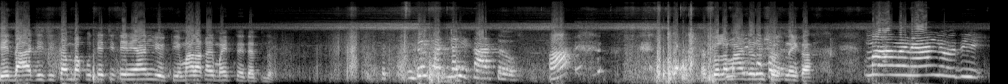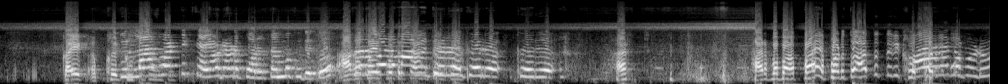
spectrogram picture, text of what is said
ते? दाजीची तंबाखू त्याची त्याने आणली होती मला काय माहीत नाही त्यातलं. हे काट. हा? तुला माझा विश्वास नाही का? मामाने आणली होती. ख- तुला लाज वाटते का एवढा एवढा पोरं तंबाखू देतो? अगं काही खोटं सांगते खरं खरं खरं. अरे अरे बाबा पाय पडतो आता तरी काय खरं नका. पडू.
